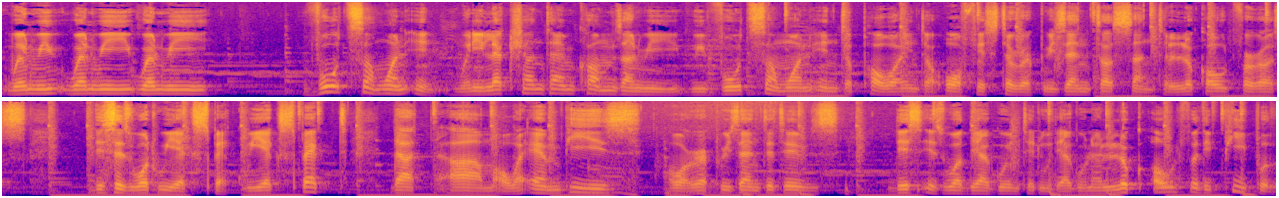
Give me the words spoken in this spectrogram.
when we when we when we vote someone in. When election time comes and we, we vote someone into power, into office to represent us and to look out for us, this is what we expect. We expect that um, our MPs, our representatives, this is what they are going to do. They are going to look out for the people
